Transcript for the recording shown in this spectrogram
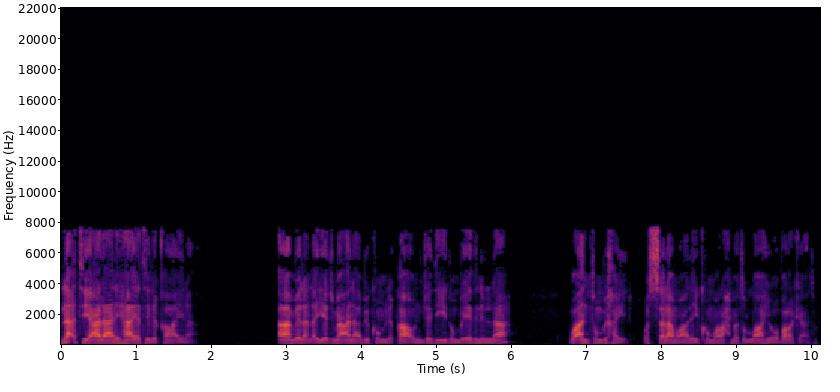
نأتي على نهاية لقائنا. آملا أن يجمعنا بكم لقاء جديد بإذن الله وأنتم بخير. والسلام عليكم ورحمة الله وبركاته.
